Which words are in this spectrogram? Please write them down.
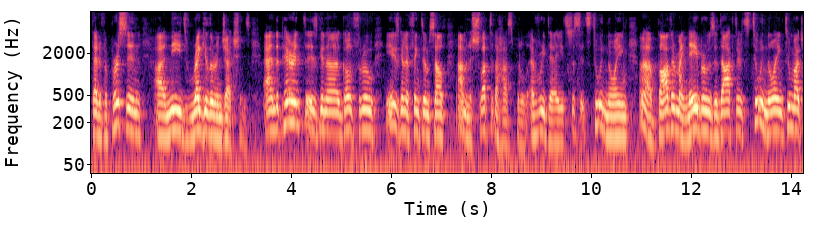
that if a person uh, needs regular injections and the parent is to go through, he's to think to himself, I'm to schlep to the hospital every day. It's just it's too annoying. I'm to bother my neighbor who's a doctor. It's too annoying, too much.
